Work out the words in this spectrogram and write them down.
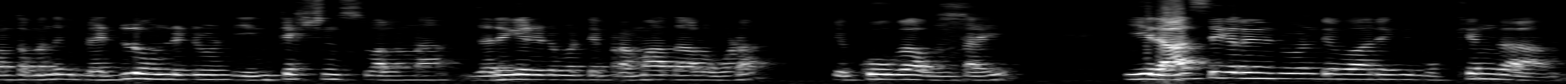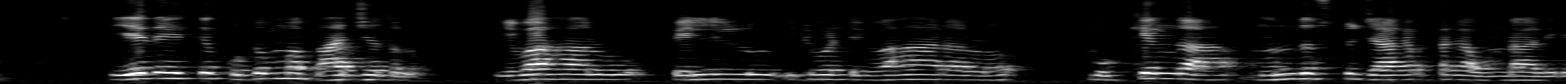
కొంతమందికి బ్లడ్లో ఉండేటువంటి ఇన్ఫెక్షన్స్ వలన జరిగేటటువంటి ప్రమాదాలు కూడా ఎక్కువగా ఉంటాయి. ఈ రాశి కలిగినటువంటి వారికి ముఖ్యంగా ఏదైతే కుటుంబ బాధ్యతలు వివాహాలు పెళ్ళిళ్ళు ఇటువంటి వ్యవహారాల్లో ముఖ్యంగా ముందస్తు జాగ్రత్తగా ఉండాలి.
